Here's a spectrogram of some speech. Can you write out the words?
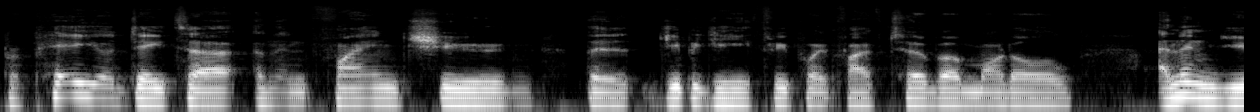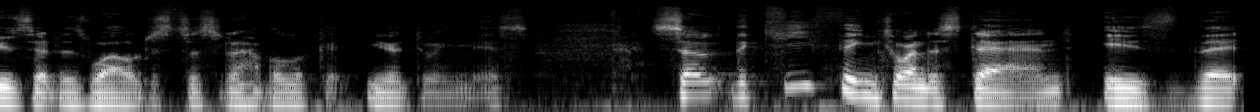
prepare your data and then fine tune the GPT 3.5 turbo model and then use it as well, just to sort of have a look at, you know, doing this. So the key thing to understand is that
